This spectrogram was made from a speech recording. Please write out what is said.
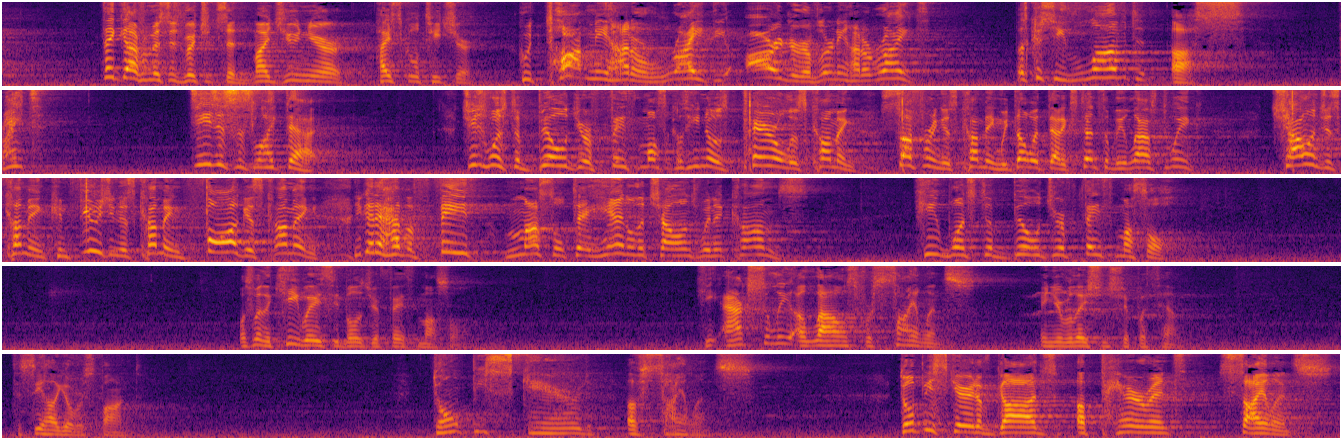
Thank God for Mrs. Richardson, my junior high school teacher, who taught me how to write, the ardor of learning how to write. That's because she loved us, right? Jesus is like that. Jesus wants to build your faith muscle because he knows peril is coming, suffering is coming. We dealt with that extensively last week. Challenge is coming, confusion is coming, fog is coming. You got to have a faith muscle to handle the challenge when it comes. He wants to build your faith muscle. What's one of the key ways he builds your faith muscle? He actually allows for silence in your relationship with Him to see how you'll respond. Don't be scared of silence. Don't be scared of God's apparent silence.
